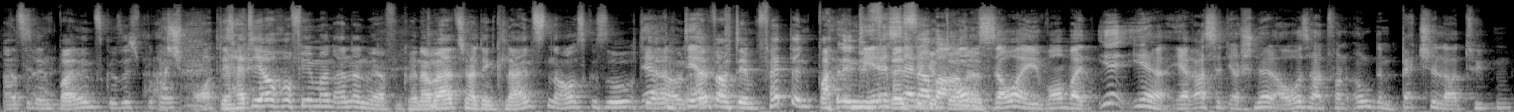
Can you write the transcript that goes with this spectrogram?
als du den Ball ins Gesicht bekommst? Sport der hätte ja auch auf jemand anderen werfen können, aber er hat sich halt den kleinsten ausgesucht Ja, ja, und der- einfach dem Fett den Ball in die Der ist Fresse dann aber auch sauer geworden, weil ihr, ihr, er rastet ja schnell aus, hat von irgendeinem Bachelor-Typen,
